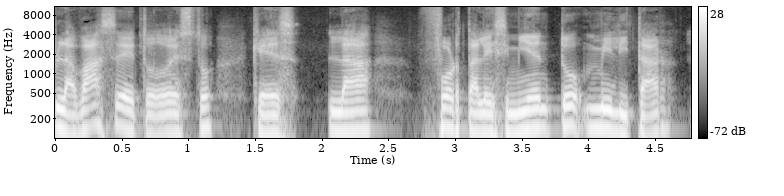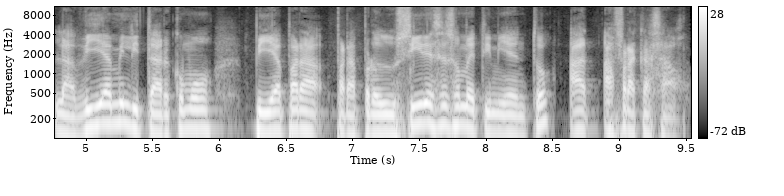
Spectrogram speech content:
la base de todo esto, que es la fortalecimiento militar, la vía militar como vía para, para producir ese sometimiento, ha, fracasado.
